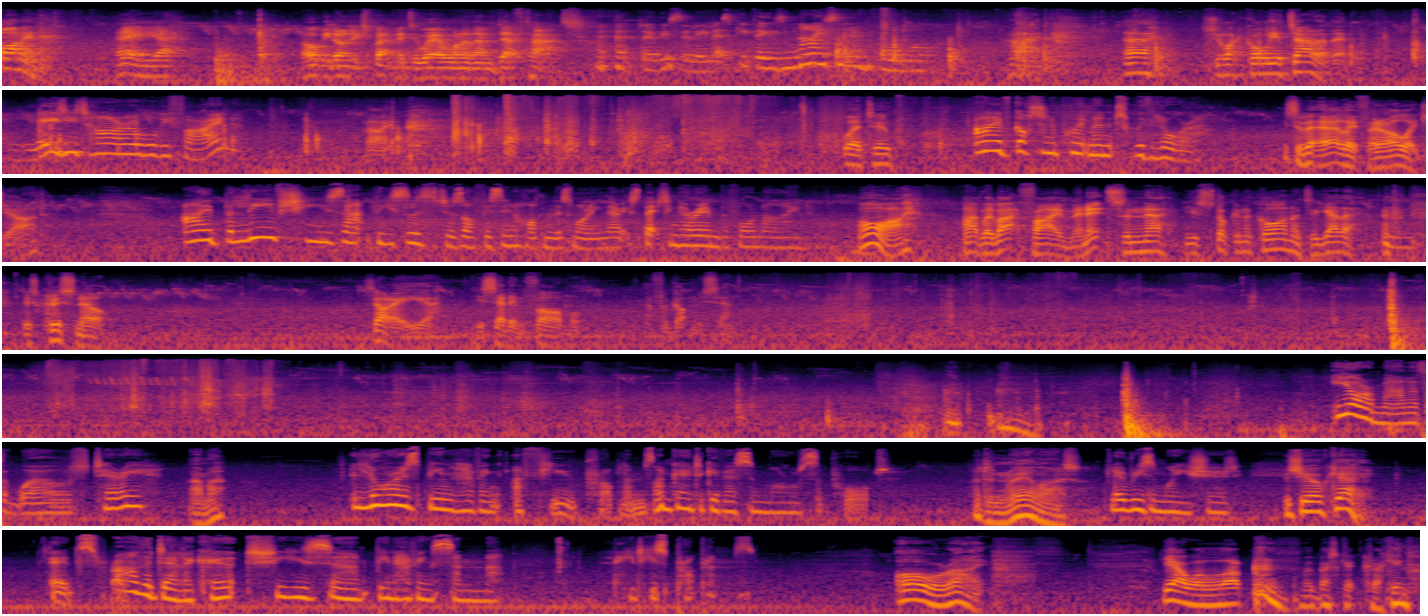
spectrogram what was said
Morning. Hey, uh, I hope you don't expect me to wear one of them deft hats. Don't be silly. Let's keep things nice and informal. Right. Uh, shall I call you Tara then? Lady Tara will be fine. Right. Where to? I've got an appointment with Laura. It's a bit early for Ollijard. I believe she's at the solicitor's office in Hotten this morning. They're expecting her in before nine. Oh, I. Hardly back five minutes and uh, you're stuck in a corner together. Does Chris know? Sorry, uh, you said informal. I forgot myself. You're a man of the world, Terry. Am I? Laura's been having a few problems. I'm going to give her some moral support. I didn't realise. No reason why you should. Is she okay? It's rather delicate. She's uh, been having some uh, ladies' problems. Oh, right. Yeah, well, uh, we best get cracking.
